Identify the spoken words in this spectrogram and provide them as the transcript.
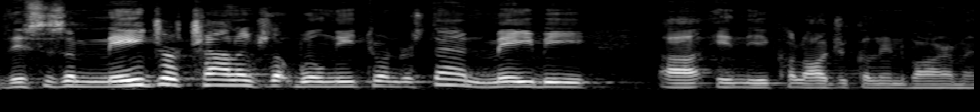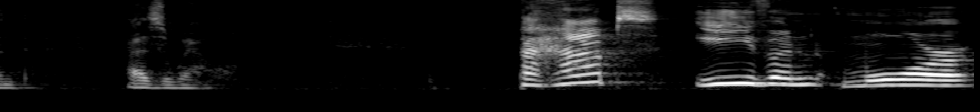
this is a major challenge that we'll need to understand, maybe uh, in the ecological environment as well. Perhaps even more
